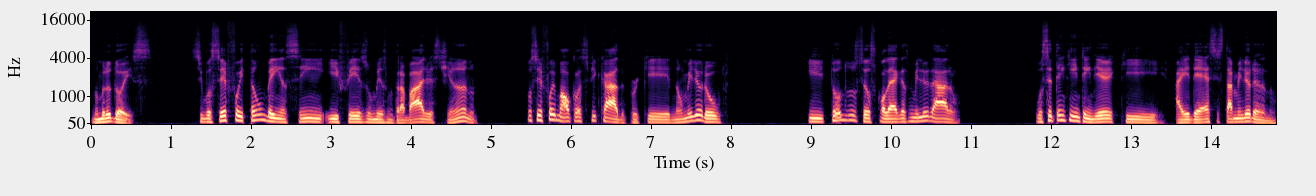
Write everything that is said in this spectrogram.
Número dois, se você foi tão bem assim e fez o mesmo trabalho este ano, você foi mal classificado porque não melhorou e todos os seus colegas melhoraram. Você tem que entender que a IDS está melhorando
